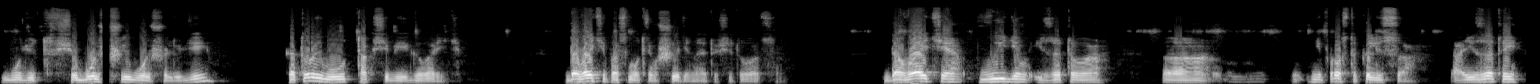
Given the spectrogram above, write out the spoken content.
будет все больше и больше людей – которые будут так себе и говорить. Давайте посмотрим шире на эту ситуацию. Давайте выйдем из этого не просто колеса, а из этой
